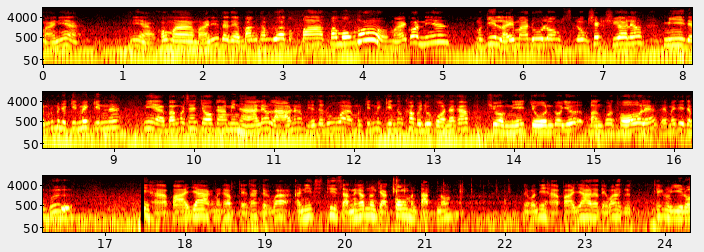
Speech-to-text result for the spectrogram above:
หมายเนี้ยเนี่ยเขามาหมายนี้แต่แต่บางทำเรือตกปลาประมงโตหมายก้อนนี้เมื่อกี้ไหลมาดูลองลองเช็คเชื้อแล้ว มีแต่ไม่รู้มันจะกินไม่กินนะเนี่ยบางก็ใช้จอการมินหาแล้วหลาวนะครับเดี๋ยวจะรู้ว่ามันกินไม่กินต้องเข้าไปดูก่อนนะครับ ช่วงนี้โจรก็เยอะบางก็ท้อแล้ว แต่ไม่ได้จำพื้ที่หาปลายากนะครับ แต่ถ้าเกิดว่าอันนี้ที่สันนะครับเนื่องจากกล้องมันตัดเนาะในวันที่หาปลายากแต่ว่าเกิดเทคโนโลยีเรา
